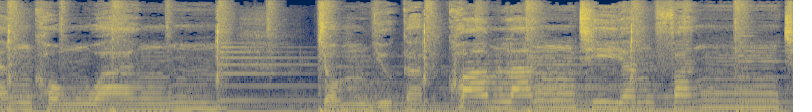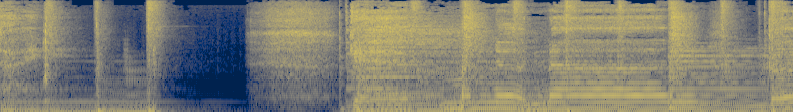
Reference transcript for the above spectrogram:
ยังคงหวัง จมอยู่กับความหลังที่ยังฝังใจ เก็บมันเนิ่นนาน เกิ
